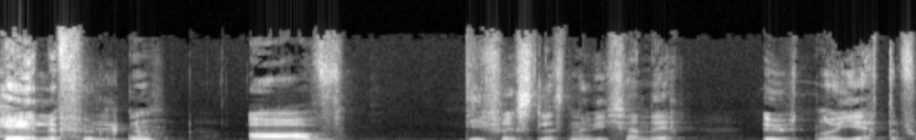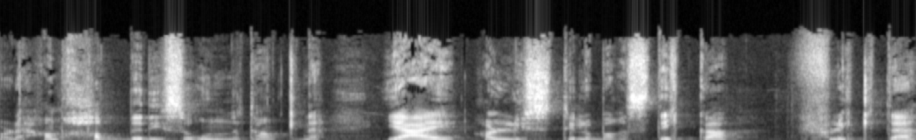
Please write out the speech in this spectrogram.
hele fylden av de fristelsene vi kjenner, uten å gi etter for det. Han hadde disse onde tankene. Jeg har lyst til å bare stikke av, flykte,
